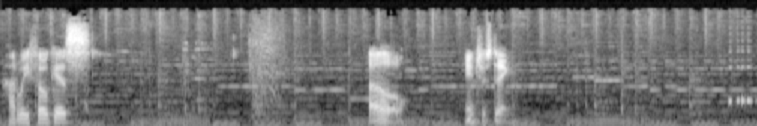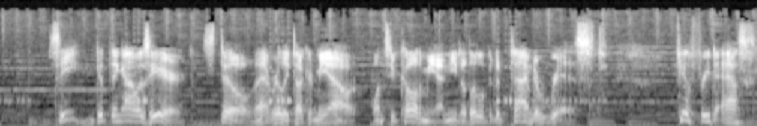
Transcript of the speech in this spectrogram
How do we focus? Oh, interesting. See, good thing I was here. Still, that really tuckered me out. Once you've called me, I need a little bit of time to rest. Feel free to ask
